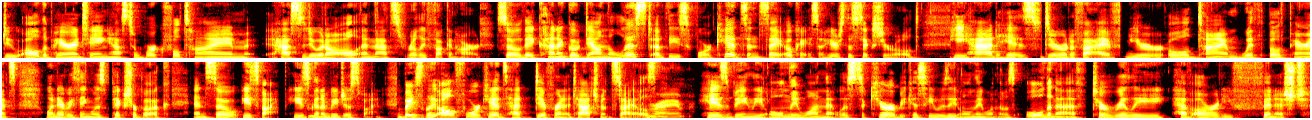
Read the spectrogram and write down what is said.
do all the parenting, has to work full time, has to do it all. And that's really fucking hard. So they kind of go down the list of these four kids and say, okay, so here's the six year old. He had his zero to five year old time with both parents when everything was picture book. And so he's fine. He's going to mm-hmm. be just fine. Basically, all four kids had different attachment styles Right. His being the only one that was secure because he was the only one that was old enough to really have already finished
